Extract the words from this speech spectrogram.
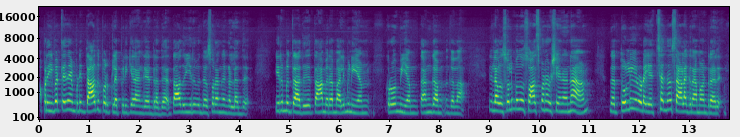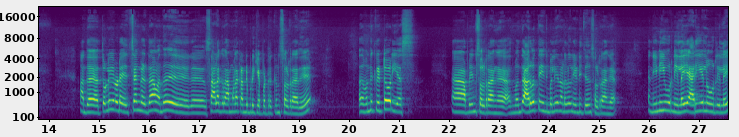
அப்புறம் இவற்றிலேருந்து எப்படி தாது பொருட்களை பிரிக்கிறாங்கன்றத தாது இரு இந்த சுரங்கங்கள்லேருந்து இரும்பு தாது தாமிரம் அலுமினியம் குரோமியம் தங்கம் இதெல்லாம். இதில் அவர் சொல்லும்போது சுவாசமான விஷயம் என்னென்னா இந்த தொல்லியரோட எச்சம் தான் சால கிராமன்றாரு அந்த தொல்லியரோட எச்சங்கள் தான் வந்து அஹ், சால கிராமங்களாக கண்டுபிடிக்கப்பட்டிருக்குன்னு சொல்கிறாரு அது வந்து கிரிட்டோரியஸ் அப்படின்னு சொல்கிறாங்க அது வந்து அறுபத்தைந்து மில்லியன் ஆண்டுகள் நீடித்ததுன்னு சொல்கிறாங்க நினியூர் நிலை அரியலூர் நிலை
